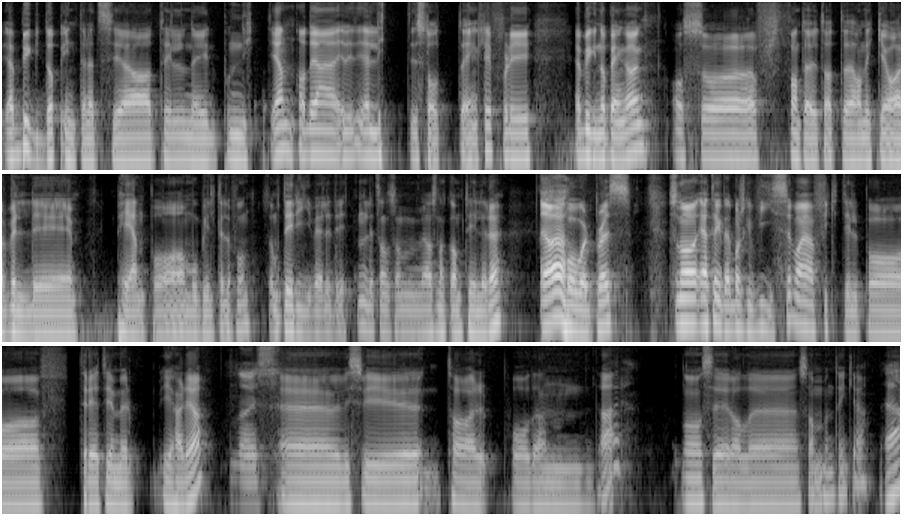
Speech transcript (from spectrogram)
Jeg bygde bygd opp internettsida til Nøyd på nytt igjen. Og det er jeg er litt stolt, egentlig, fordi jeg bygde den opp én gang, og så fant jeg ut at han ikke var veldig pen på mobiltelefon. Så jeg måtte rive hele dritten, litt sånn som vi har snakka om tidligere, Ja, ja. på Wordpress. Så nå, jeg tenkte jeg bare skulle vise hva jeg fikk til på tre timer i helga. Nice. Eh, hvis vi tar på den der Nå ser alle sammen, tenker jeg. Ja,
